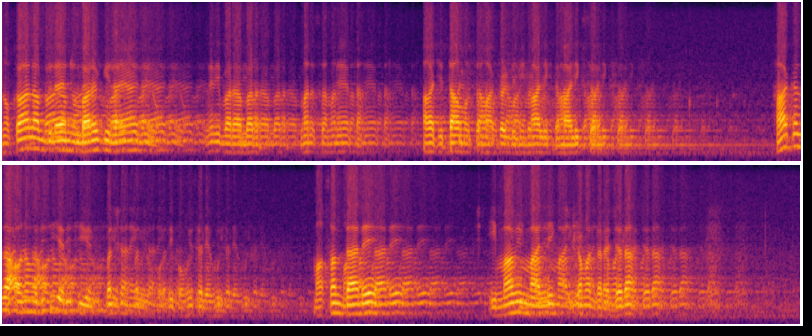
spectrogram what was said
نو قال عبد الله بن مبارک الایات ندی برابر من سمیتا هغه چې تاسو سما کړل دي مالک د مالک سره هکذا او نو دي چې دي چې بل شان یو خو دې په وسله وي مقصد دا دی امام مالک کومه درجه ده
